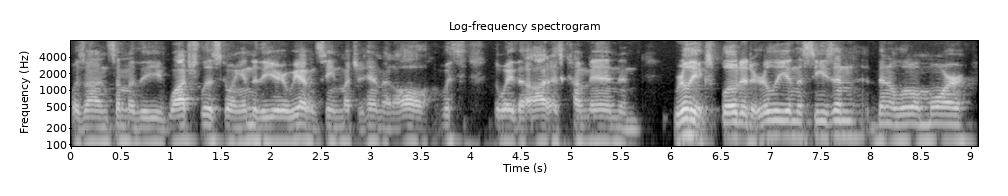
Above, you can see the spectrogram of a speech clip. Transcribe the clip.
was on some of the watch lists going into the year. We haven't seen much of him at all with the way that Ott has come in and really exploded early in the season. Been a little more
